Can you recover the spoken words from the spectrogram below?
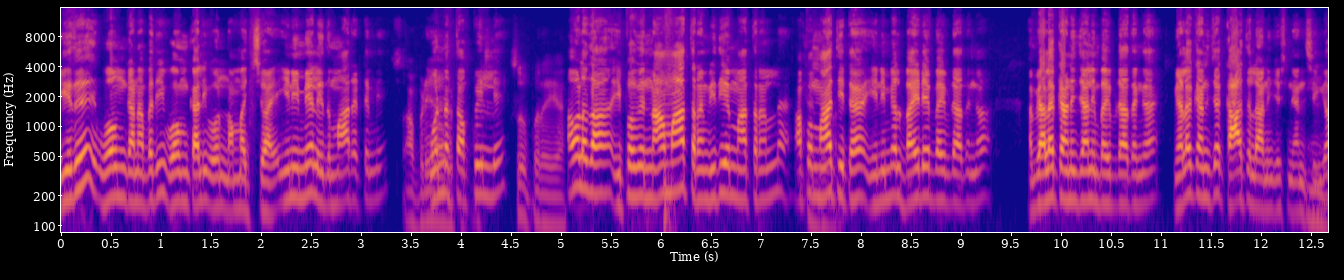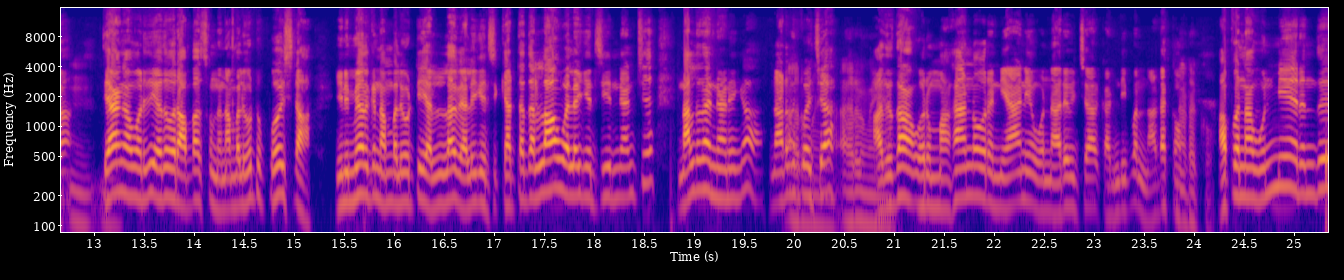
இது ஓம் கணபதி ஓம் காளி ஓம் நமச்சிவாய். இனிமேல் இது மாறட்டுமே. ஒன்றும் தப்பு இல்லையே. சூப்பர் ஐயா. அவ்வளவுதான். இப்போ நான் மாத்துறேன் விதியை மாத்துறேன்ல. அப்ப. மாத்திட்டேன். இனிமேல் பயடே பயப்படாதுங்க. விளக்கு அணிஞ்சாலும் பயப்படாதுங்க. விளக்கு அணிஞ்சா காத்துல அணிஞ்சிச்சு நினைச்சிங்க. தேங்காய் வருது ஏதோ ஒரு அப்பாஸ் சொன்ன நம்மளை விட்டு போயிடுச்சுடா. இனிமேலுக்கு நம்மளை விட்டு எல்லாம் விலகிடுச்சு கெட்டதெல்லாம் விலகிடுச்சுன்னு நினைச்சு நல்லதா நினைங்க. நடந்து போச்சா. அதுதான் ஒரு மகான ஒரு ஞானியை ஒன்னு அறிவிச்சா கண்டிப்பா நடக்கும். அப்ப நான் உண்மையா இருந்து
